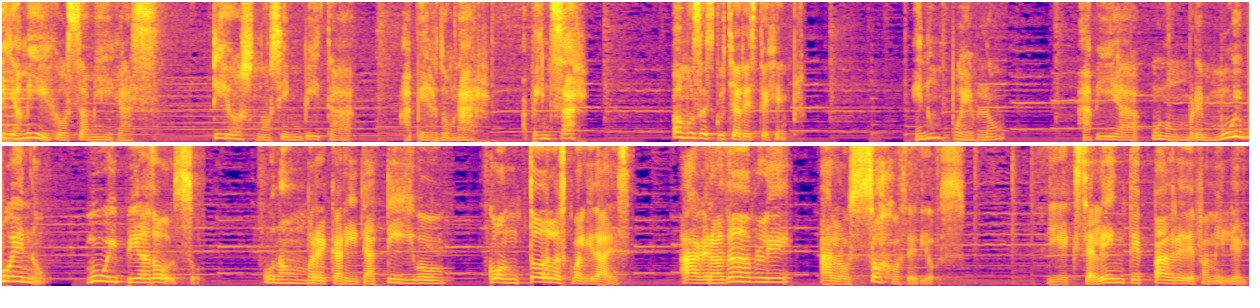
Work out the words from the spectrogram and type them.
Y amigos, amigas, Dios nos invita a perdonar, a pensar. Vamos a escuchar este ejemplo. En un pueblo había un hombre muy bueno, muy piadoso, un hombre caritativo, con todas las cualidades, agradable a los ojos de Dios y excelente padre de familia y.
